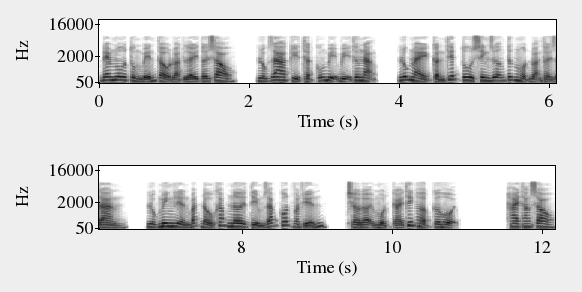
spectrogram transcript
Đem nô tùng bến tàu đoạt lấy tới sau, Lục gia kỳ thật cũng bị bị thương nặng, lúc này cần thiết tu sinh dưỡng tức một đoạn thời gian, Lục Minh liền bắt đầu khắp nơi tìm giáp cốt văn phiến, chờ đợi một cái thích hợp cơ hội. Hai tháng sau,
